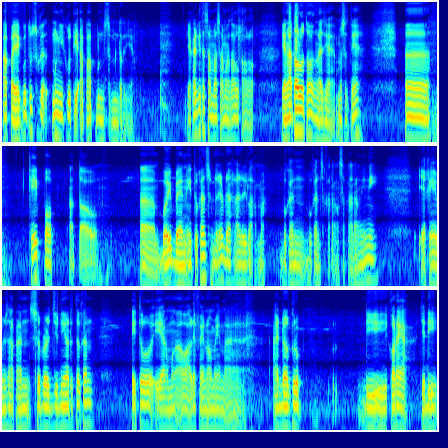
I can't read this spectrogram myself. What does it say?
apa ya gue tuh suka mengikuti apa pun sebenarnya. Ya kan kita sama-sama tahu kalau ya nggak tahu lo tau nggak sih ya maksudnya eh K-pop atau eh, boy band itu kan sebenarnya udah dari lama bukan bukan sekarang sekarang ini. Ya kayak misalkan Super Junior itu kan itu yang mengawali fenomena idol group di Korea. Jadi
